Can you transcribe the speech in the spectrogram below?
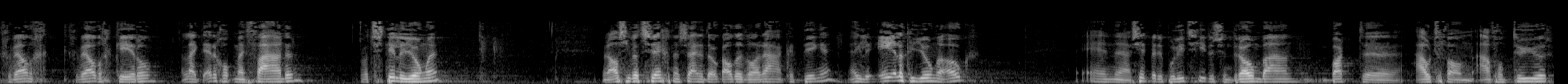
geweldig, geweldige kerel. Hij lijkt erg op mijn vader. Wat stille jongen. Maar als hij wat zegt, dan zijn het ook altijd wel rake dingen. Hele eerlijke jongen ook. En uh, zit bij de politie, dus een droombaan. Bart houdt van avontuur.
